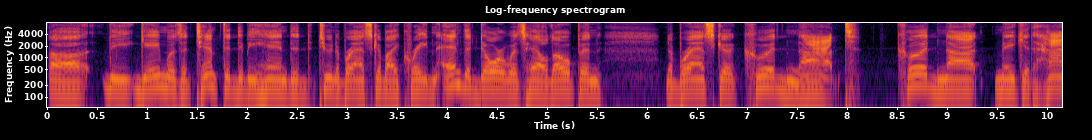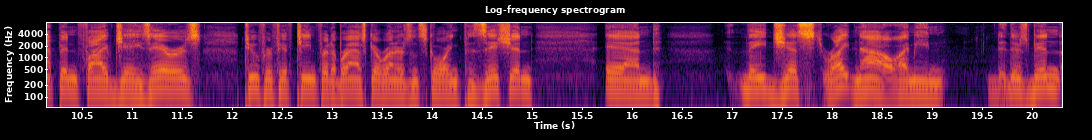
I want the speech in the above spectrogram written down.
Uh, the game was attempted to be handed to Nebraska by Creighton, and the door was held open. Nebraska could not, could not make it happen. Five J's errors, two for 15 for Nebraska, runners in scoring position. And they just, right now, I mean, there's been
